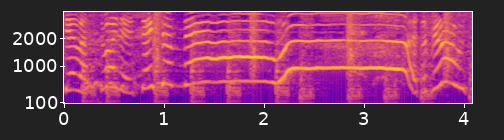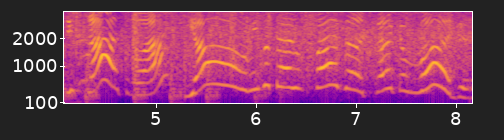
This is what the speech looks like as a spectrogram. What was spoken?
7, 8, 9, 100! וואו! את אפילו לא ממשיכה, רואה? יואו, מי זאת האלופה הזאת? כל הכבוד!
